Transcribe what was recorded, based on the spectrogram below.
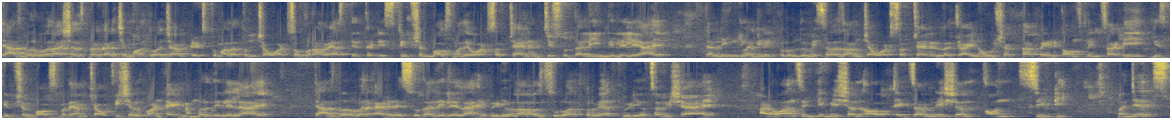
त्याचबरोबर अशाच प्रकारचे महत्त्वाचे अपडेट्स तुम्हाला तुमच्या व्हॉट्सअपवर हवे असतील तर डिस्क्रिप्शन बॉक्समध्ये व्हॉट्सअप चॅनलची सुद्धा लिंक दिलेली आहे. त्या लिंकला क्लिक करून तुम्ही सहज आमच्या व्हॉट्सअप चॅनलला जॉईन होऊ शकता. पेड काउन्सिलिंगसाठी डिस्क्रिप्शन बॉक्समध्ये आमच्या ऑफिशियल कॉन्टॅक्ट नंबर दिलेला आहे. त्याचबरोबर ॲड्रेससुद्धा दिलेला आहे. व्हिडिओला आपण सुरुवात करूयात. व्हिडिओचा विषय आहे. Advance intimation of examination on city म्हणजेच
